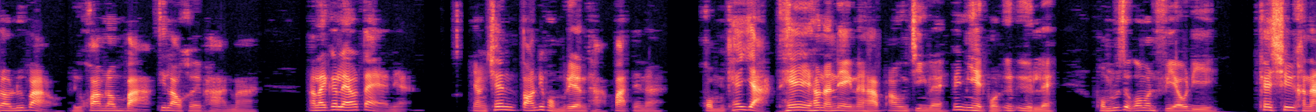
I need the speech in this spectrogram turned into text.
เราหรือเปล่า หรือความลำบากที่เราเคยผ่านมา อะไรก็แล้วแต่เนี่ย อย่างเช่น ตอนที่ผมเรียนถาปัดเนี่ยนะ ผมแค่อยากเท่เท่านั้นเองนะครับ เอาจริงเลย ไม่มีเหตุผลอื่นๆเลย ผมรู้สึกว่ามันเฟี้ยวดี แค่ชื่อคณะ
